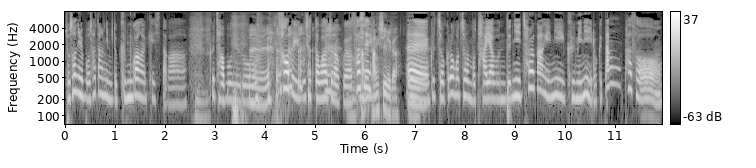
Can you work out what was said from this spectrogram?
조선일보 사장님도 금광을 캐시다가 그 자본으로 네. 사업을 일구셨다고 하더라고요. 사실 방, 방시 일가. 예, 네. 그쵸. 그런 것처럼 뭐 다이아몬드니 철강이니 금이니 이렇게 땅 파서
